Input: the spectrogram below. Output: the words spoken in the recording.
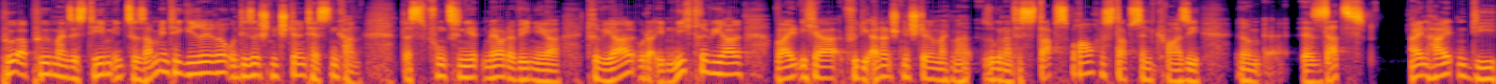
peu à peu mein System zusammen integriere und diese Schnittstellen testen kann. Das funktioniert mehr oder weniger trivial oder eben nicht trivial, weil ich ja für die anderen Schnittstellen manchmal sogenannte Stubs brauche. Stubs sind quasi ähm, Ersatzeinheiten, die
